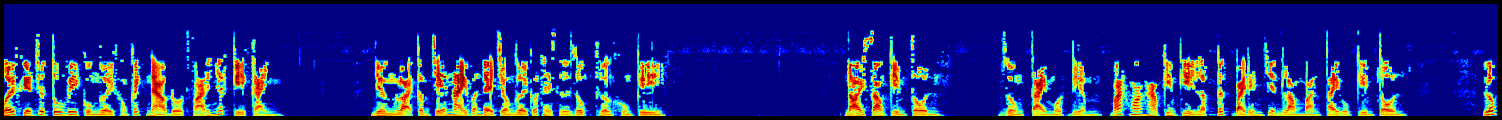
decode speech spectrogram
mới khiến cho tu vi của người không cách nào đột phá đến nhất kỳ cảnh. Nhưng loại cấm chế này vẫn để cho người có thể sử dụng thường khung kỳ. Nói xong Kim Tôn, dùng tay một điểm, bát hoang hào kim kỳ lập tức bay đến trên lòng bàn tay của Kim Tôn. Lúc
